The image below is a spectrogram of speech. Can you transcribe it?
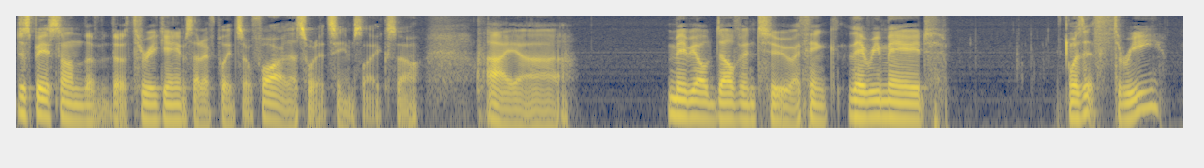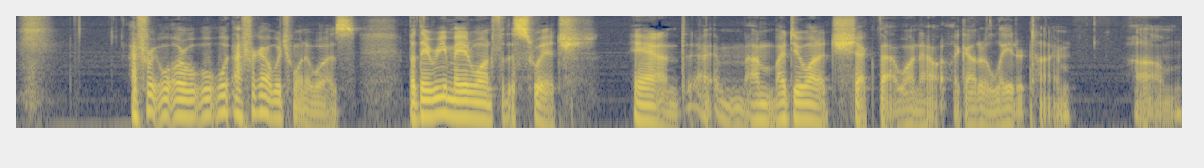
just based on the the three games that I've played so far. That's what it seems like. So. I uh, maybe I'll delve into. I think they remade. Was it three? I for, or I forgot which one it was, but they remade one for the Switch, and I, I'm I do want to check that one out like at a later time. Um,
